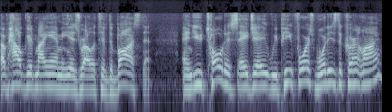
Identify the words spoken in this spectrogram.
of how good Miami is relative to Boston. And you told us, AJ, repeat for us, what is the current line?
